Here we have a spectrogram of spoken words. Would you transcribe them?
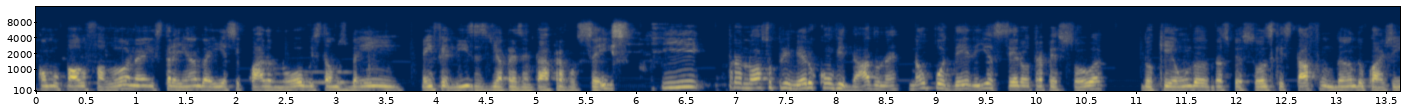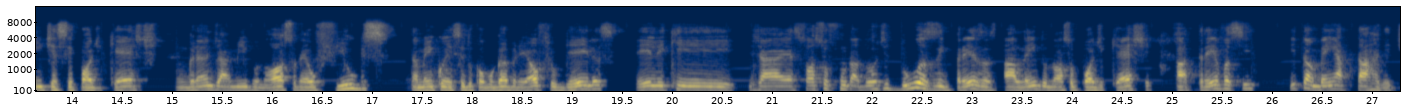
Como o Paulo falou, né, estreando aí esse quadro novo, estamos bem, bem felizes de apresentar para vocês. E para o nosso primeiro convidado, né, não poderia ser outra pessoa do que uma das pessoas que está fundando com a gente esse podcast, um grande amigo nosso, né, o Filgs, também conhecido como Gabriel Filgueiras. Ele que já é sócio fundador de duas empresas, além do nosso podcast, Atreva-se e também a Target.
